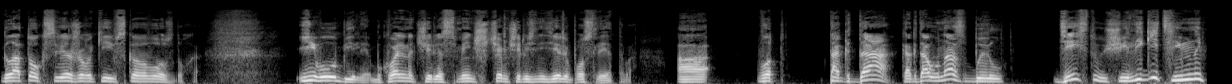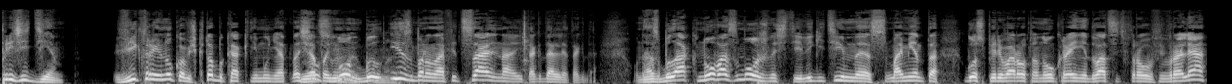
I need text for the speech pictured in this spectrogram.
глоток свежего киевского воздуха. И его убили, буквально через меньше, чем через неделю после этого. А вот тогда, когда у нас был действующий легитимный президент, Виктор Янукович, кто бы как к нему не относился, понимаю, но он был понимаю. избран официально и так далее, и так далее. У нас было окно возможностей легитимное с момента госпереворота на Украине 22 февраля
